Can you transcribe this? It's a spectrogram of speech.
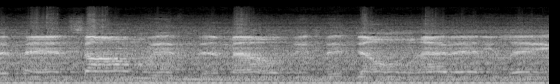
the pants on with the mouth if they don't have any legs.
